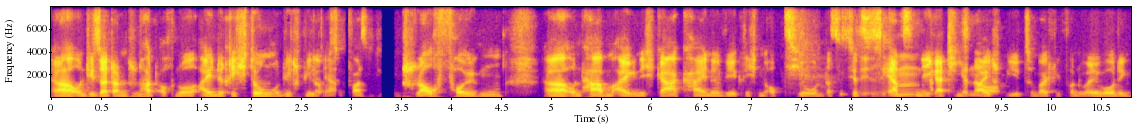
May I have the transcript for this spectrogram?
ja. Und dieser Dungeon hat auch nur eine Richtung und die Spieler Ja. müssen quasi diesem Schlauch folgen, ja, und haben eigentlich gar keine wirklichen Optionen. Das ist jetzt Sie das sie ganz genau. Negativbeispiel zum Beispiel von Railroading.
